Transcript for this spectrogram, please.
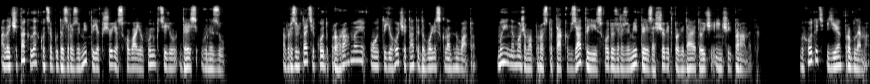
Але чи так легко це буде зрозуміти, якщо я сховаю функцію десь внизу? А В результаті коду програми от його читати доволі складнувато. Ми не можемо просто так взяти і сходу зрозуміти, за що відповідає той чи інший параметр. Виходить, є проблема.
